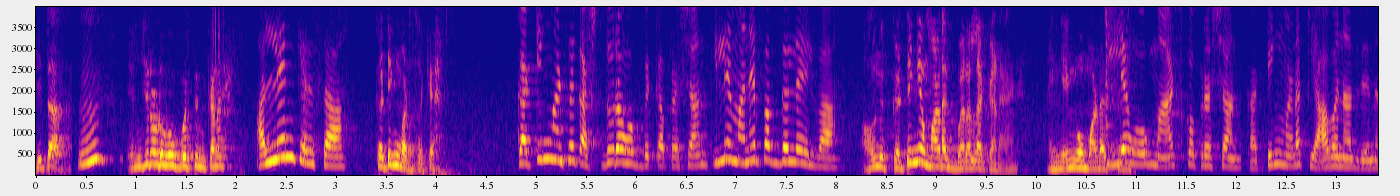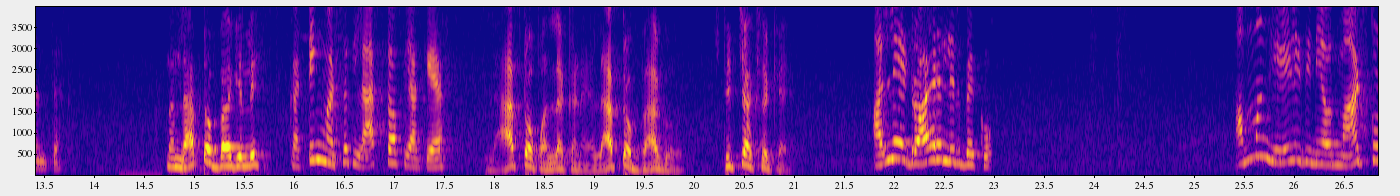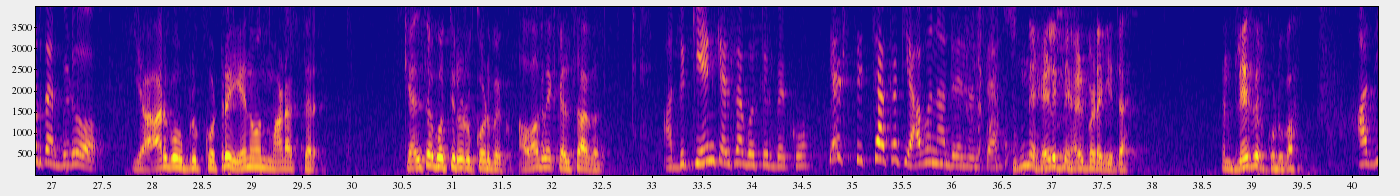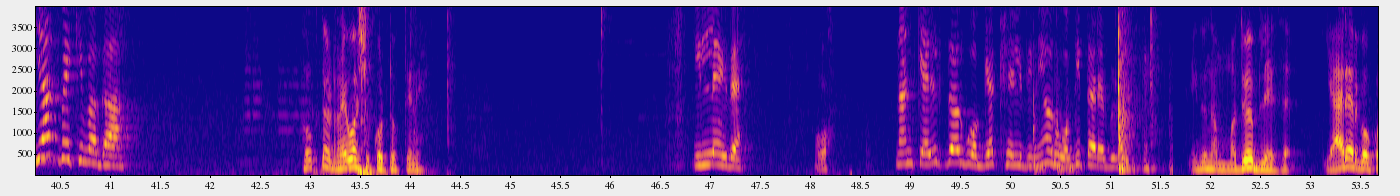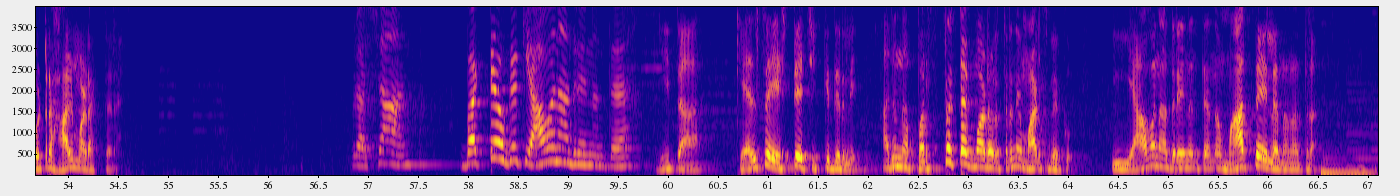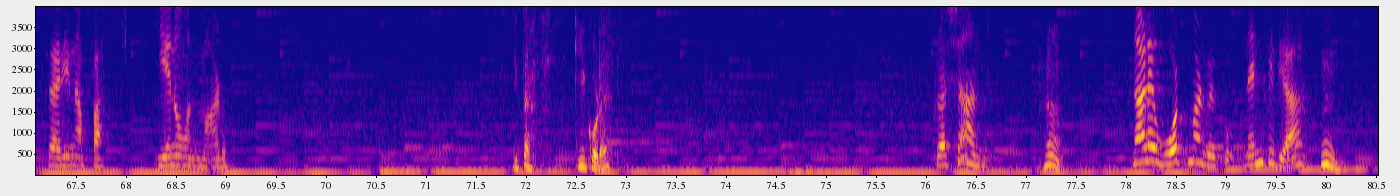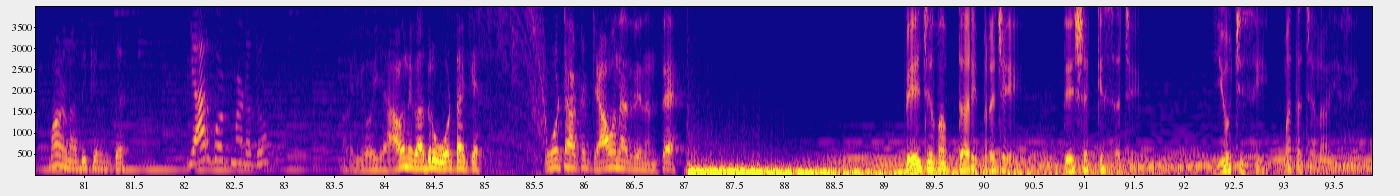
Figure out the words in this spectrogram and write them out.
Geetha M G ರೋಡ್ಗೆ ಹೋಗಿ ಬರ್ತೀನಿ ಕಣೆ. ಅಲ್ಲೇನ್ ಕೆಲಸ? ಕಟಿಂಗ್ ಮಾಡ್ಸಕ್ಕೆ. ಕಟಿಂಗ್ ಮಾಡ್ಸಕ್ಕೆ ಅಷ್ಟು ದೂರ ಹೋಗ್ಬೇಕಾ ಪ್ರಶಾಂತ್? ಇಲ್ಲೇ ಮನೆ ಪಕ್ಕದಲ್ಲೇ ಇಲ್ವಾ? ಅವನು ಕಟಿಂಗೇ ಮಾಡಕ್ಕೆ ಬರಲ್ಲ ಕಣೆ. ಹೆಂಗೆಂಗೋ ಮಾಡಕ್ಕೆ ಇಲ್ಲೇ ಹೋಗಿ ಮಾಡಿಸ್ಕೋ ಪ್ರಶಾಂತ್. ಕಟಿಂಗ್ ಮಾಡಕ್ ಯಾವನಾದ್ರೇನಂತೆ ನನ್ನ ಲ್ಯಾಪ್ಟಾಪ್ ಬ್ಯಾಗ್ ಎಲ್ಲಿ? ಕಟಿಂಗ್ ಮಾಡ್ಸಕ್ ಲ್ಯಾಪ್ಟಾಪ್ ಯಾಕೆ? ಲ್ಯಾಪ್ಟಾಪ್ ಅಲ್ಲ ಕಣೆ ಲ್ಯಾಪ್ಟಾಪ್ ಬ್ಯಾಗು ಸ್ಟಿಚ್ ಹಾಕ್ಸಕ್ಕೆ. ಅಲ್ಲೇ ಡ್ರಾಯರಲ್ಲಿ ಇರಬೇಕು. ಅಮ್ಮಂಗೆ ಹೇಳಿದ್ದೀನಿ ಅವ್ರು ಮಾಡಿಸ್ಕೊಡ್ತಾರೆ ಬಿಡು. ಯಾರಿಗೋ ಒಬ್ರಿಗೆ ಕೊಟ್ಟರೆ ಏನೋ ಒಂದು ಮಾಡಾಕ್ತಾರೆ. ಕೆಲಸ ಗೊತ್ತಿರೋರು ಕೊಡಬೇಕು. ಅವಾಗಲೇ ಕೆಲಸ ಆಗೋದು. ಅದಕ್ಕೇನು ಕೆಲಸ ಗೊತ್ತಿರಬೇಕು? ಎರಡು ಸ್ಟಿಚ್ ಹಾಕಕ್ಕೆ ಯಾವನಾದ್ರೇನಂತೆ? ಸುಮ್ಮನೆ ಹೇಳಿದ್ನಿ ಹೇಳ್ಬೇಡ ಗೀತಾ. ನನ್ನ ಬ್ಲೇಸರ್ ಕೊಡು ಬಾ. ಅದ್ಯಾಕೆ ಬೇಕಿವಾಗ? ಹೋಗ್ತಾ ಡ್ರೈವರ್ಶಿಪ್ ಕೊಟ್ಟು ಹೋಗ್ತೀನಿ. ಇಲ್ಲೇ ಇದೆ. ಓಹ್ ನಾನು ಕೆಲ್ಸದವ್ರಿಗೆ ಒಗ್ಯಕ್ಕೆ ಹೇಳಿದ್ದೀನಿ ಅವ್ರು ಒಗಿತಾರೆ ಬಿಡು. ಇದು ನಮ್ಮ ಮದುವೆ ಬ್ಲೇಸರ್. ಯಾರ್ಯಾರಿಗೋ ಕೊಟ್ಟರೆ ಹಾಳು ಮಾಡಾಕ್ತಾರೆ. ಪ್ರಶಾಂತ್ ಬಟ್ಟೆ ಒಗ್ಯಕ್ಕೆ ಯಾವನಾದ್ರೇನಂತೆ ಗೀತಾ ಕೆಲಸ ಎಷ್ಟೇ ಚಿಕ್ಕದಿರಲಿ ಅದನ್ನು ಪರ್ಫೆಕ್ಟಾಗಿ ಮಾಡೋರ ಹತ್ರನೇ ಮಾಡಿಸ್ಬೇಕು. ಈ ಯಾವನಾದ್ರೆ ಏನಂತೆ ಅನ್ನೋ ಮಾತೇ ಇಲ್ಲ ನನ್ನ ಹತ್ರ. ಸರಿನಪ್ಪ ಏನೋ ಒಂದು ಮಾಡು. ಗೀತಾ ಕೀ ಕೊಡೆ. ಪ್ರಶಾಂತ್. ಹಾಂ. ನಾಳೆ ವೋಟ್ ಮಾಡಬೇಕು ನೆನಪಿದ್ಯಾ? ಹ್ಞೂ ಮಾಡೋಣ ಅದಕ್ಕೇನಂತೆ ಯಾರು ವೋಟ್ ಮಾಡೋದು? ಅಯ್ಯೋ ಯಾವನಿಗಾದ್ರೂ ಓಟ್ ಹಾಕೆ. ಓಟ್ ಹಾಕಕ್ಕೆ ಯಾವನಾದ್ರೇನಂತೆ ಬೇಜವಾಬ್ದಾರಿ ಪ್ರಜೆ ದೇಶಕ್ಕೆ ಸಜೆ ಯೋಚಿಸಿ ಮತ ಚಲಾಯಿಸಿ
